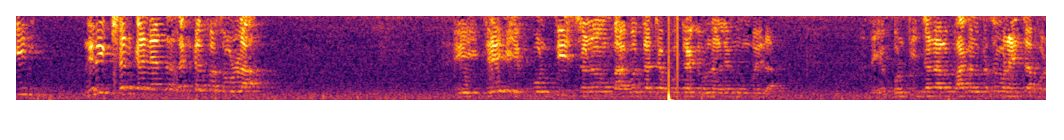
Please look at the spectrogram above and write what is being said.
की निरीक्षण करण्याचा संकल्प सोडला. इथे एकोणतीस जण भागवताच्या पोथ्या घेऊन आले मुंबईला. आता एकोणतीस जणाला पागल कसं म्हणायचं आपण?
